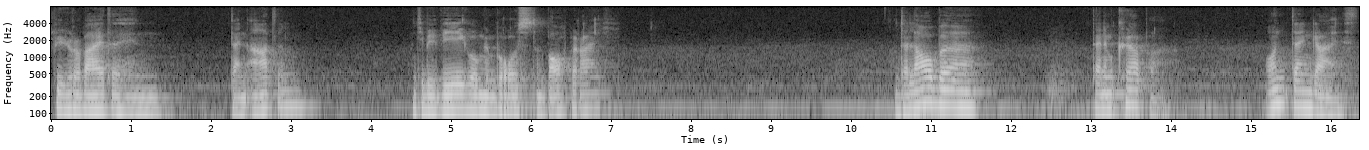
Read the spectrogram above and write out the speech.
Spüre weiterhin deinen Atem und die Bewegung im Brust- und Bauchbereich. Und erlaube deinem Körper und dein Geist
